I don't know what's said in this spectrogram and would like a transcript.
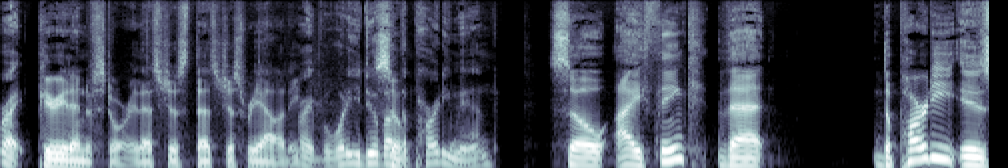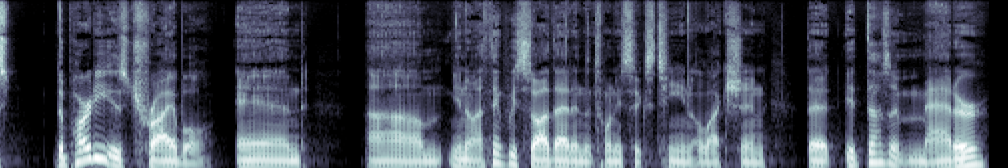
Right. Period. End of story. That's just that's just reality. right, but what do you do about So- the party, man? So I think that the party is the party is tribal, and um, you know I think we saw that in the 2016 election that it doesn't matter.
